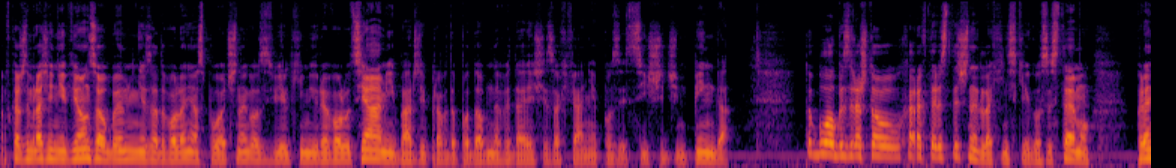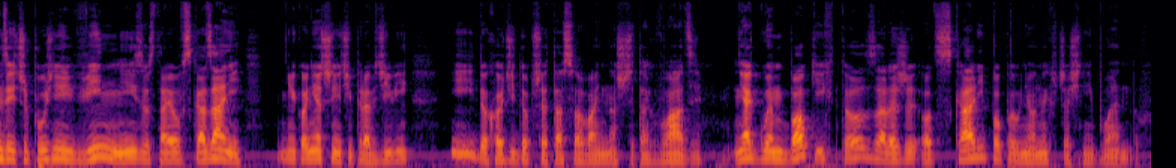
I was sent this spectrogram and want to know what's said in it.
No w każdym razie nie wiązałbym niezadowolenia społecznego z wielkimi rewolucjami. Bardziej prawdopodobne wydaje się zachwianie pozycji Xi Jinpinga. To byłoby zresztą charakterystyczne dla chińskiego systemu. Prędzej czy później winni zostają wskazani, niekoniecznie ci prawdziwi, i dochodzi do przetasowań na szczytach władzy. Jak głębokich, to zależy od skali popełnionych wcześniej błędów.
